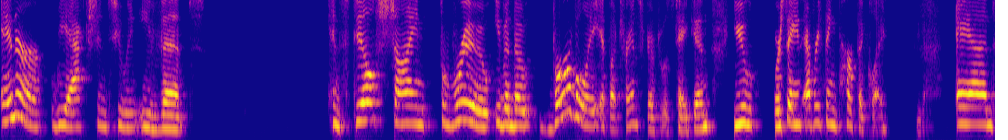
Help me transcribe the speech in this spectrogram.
inner reaction to an event can still shine through, even though verbally, if a transcript was taken, you were saying everything perfectly. Yeah. And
